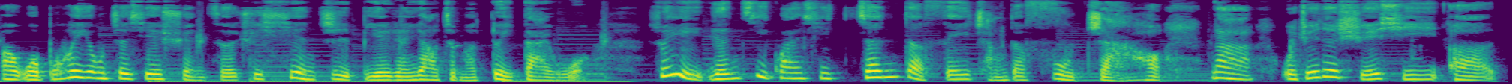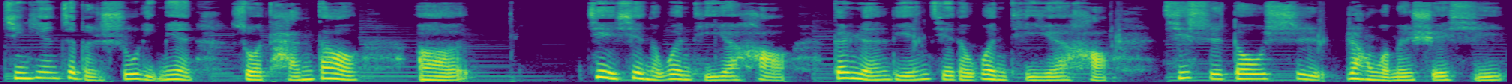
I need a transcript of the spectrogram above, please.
呃，我不会用这些选择去限制别人要怎么对待我，所以人际关系真的非常的复杂哈、哦。那我觉得学习呃今天这本书里面所谈到呃界限的问题也好，跟人连接的问题也好，其实都是让我们学习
